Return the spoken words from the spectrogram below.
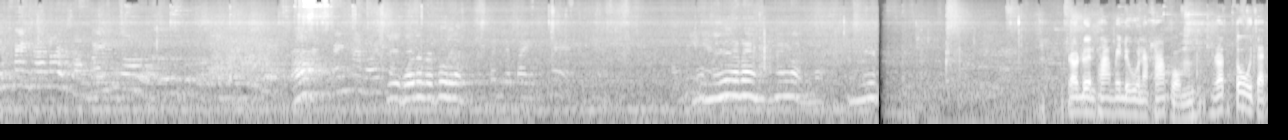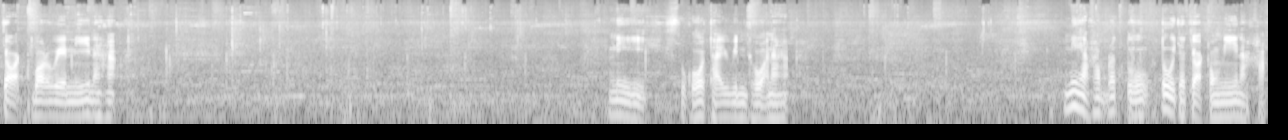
ุงแบ่งห้าร้อยสองใบพี่โอฮะแบ่งห้าร้อยกี่คนจะไปพูดเลยเป็นจะไปแค่วันนี้อะไรให้หล่อนวันนี้ เราเดินทางไปดูนะครับผม รถตู้จะจอดบริเวณนี้นะฮะ นี่สุโขทัยวินทัวร์นะฮะ นี่ครับ รถตู้ตู้จะจอดตรงนี้นะครับ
